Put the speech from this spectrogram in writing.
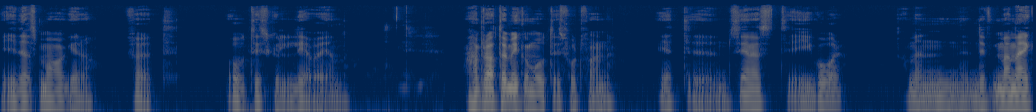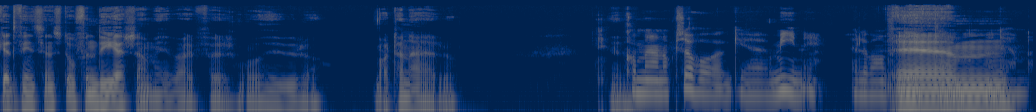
Idas mage då. För att Otis skulle leva igen. Han pratar mycket om Otis fortfarande. Jätte, eh, senast igår. Men det, man märker att det finns en stor fundersam i varför och hur och vart han är. Och, Kommer han också ihåg eh, Mini? Eller var han för när det hände?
